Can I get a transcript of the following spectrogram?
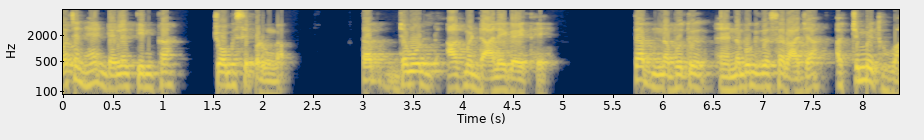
वचन है, डेनियल तीन का चौबीस से पढ़ूँगा। तब जब वो आग में डाले गए थे, तब नबुद नबुद राजा अचंबित हुआ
